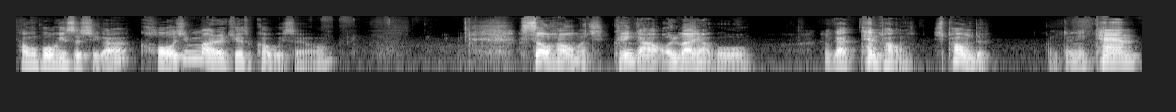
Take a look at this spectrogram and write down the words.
하고 보기스 씨가 거짓말을 계속하고 있어요 so how much? 그러니까 얼마냐고. 그러니까 10 pound 10파운드 그랬더니 10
